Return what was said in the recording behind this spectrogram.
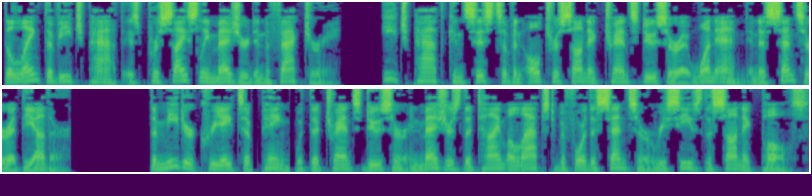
The length of each path is precisely measured in the factory. Each path consists of an ultrasonic transducer at one end and a sensor at the other. The meter creates a ping with the transducer and measures the time elapsed before the sensor receives the sonic pulse.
